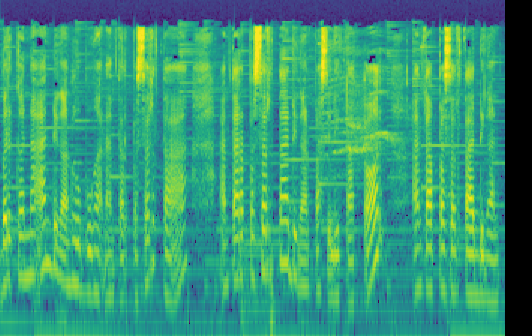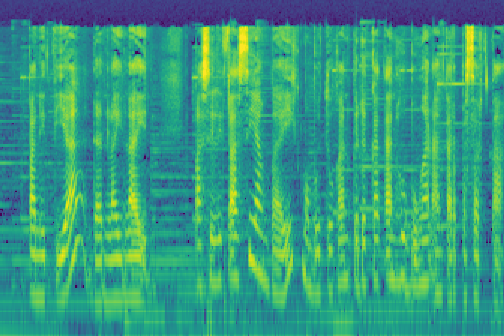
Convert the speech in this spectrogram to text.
Berkenaan dengan hubungan antar peserta, antar peserta dengan fasilitator, antar peserta dengan panitia, dan lain-lain. Fasilitasi yang baik membutuhkan kedekatan hubungan antar peserta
